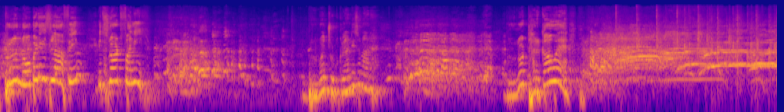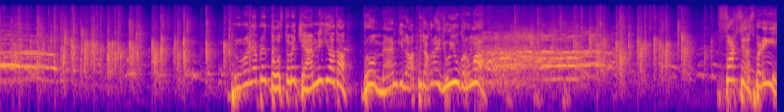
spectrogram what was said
Bruno nobody is laughing it's not funny Bruno चुटकुला नहीं सुना रहा है। ब्रूनो ठरका हुआ है। ब्रूनो ने अपने दोस्तों में जैम नहीं किया था। ब्रो मैम की लात पे जाकर यूँ यूँ करूँगा। फट से हंस पड़ेंगी।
